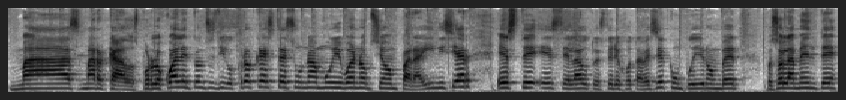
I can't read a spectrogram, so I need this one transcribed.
más marcados. Por lo cual entonces digo, creo que esta es una muy buena opción para iniciar. Este es el auto estéreo JBC, como pudieron ver, pues solamente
